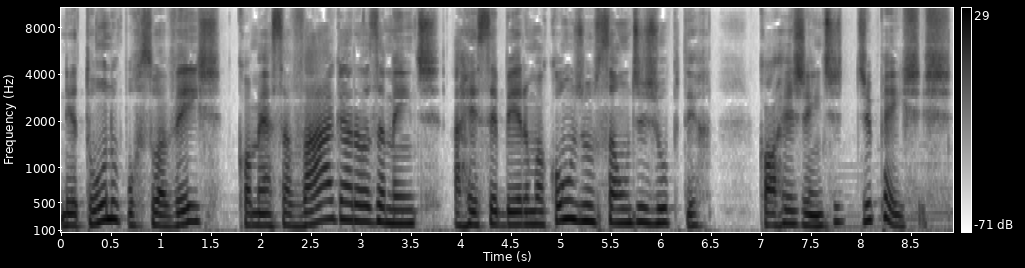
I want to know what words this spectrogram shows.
Netuno, por sua vez, começa vagarosamente a receber uma conjunção de Júpiter, corregente de peixes.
